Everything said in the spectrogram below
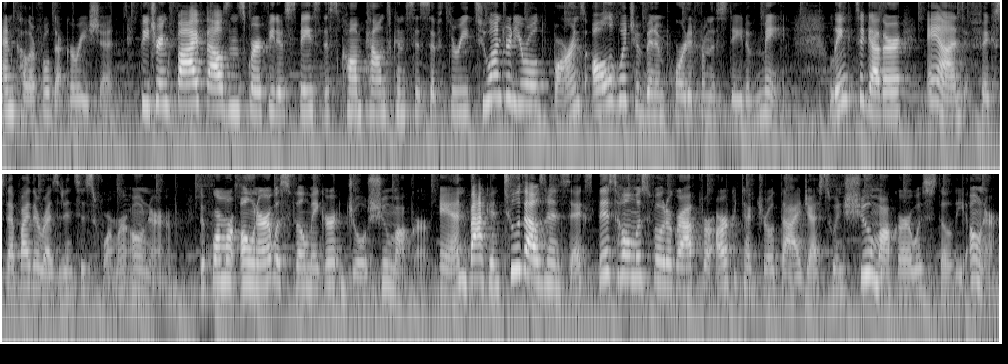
and colorful decorations. Featuring 5,000 square feet of space, this compound consists of three 200-year-old barns, all of which have been imported from the state of Maine linked together and fixed up by the residence's former owner. The former owner was filmmaker Joel Schumacher. And back in 2006, this home was photographed for Architectural Digest when Schumacher was still the owner.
